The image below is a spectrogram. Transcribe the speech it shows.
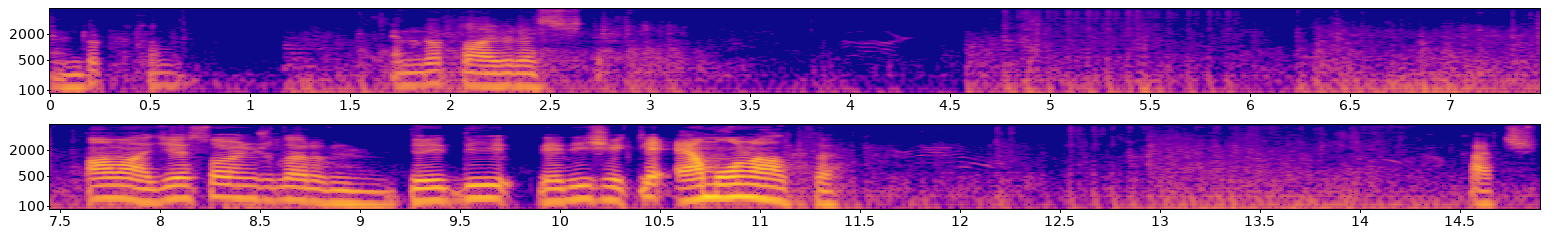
M4 tamam. M4 A1S işte. Ama CS oyuncuların dediği dediği şekli M16. Kaç.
